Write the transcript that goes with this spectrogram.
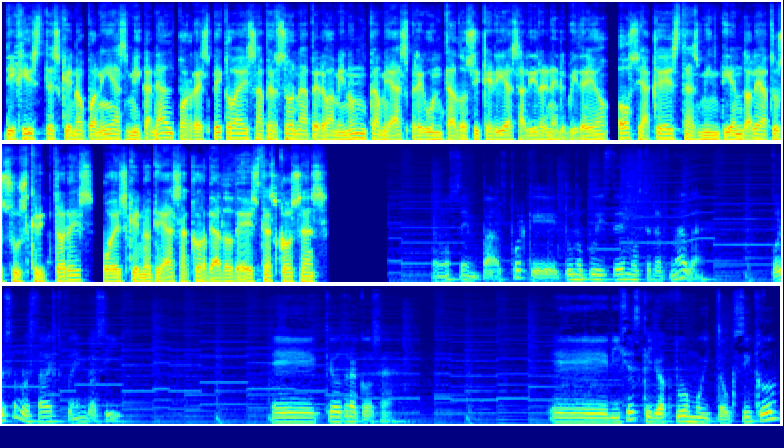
dijiste que no ponías mi canal por respeto a esa persona pero a mí nunca me has preguntado si quería salir en el video, o sea que estás mintiéndole a tus suscriptores, o es que no te has acordado de estas cosas. Estamos en paz porque tú no pudiste demostrar nada. Por eso lo estaba exponiendo así. Eh, ¿Qué otra cosa? Eh, dices que yo actúo muy tóxico,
